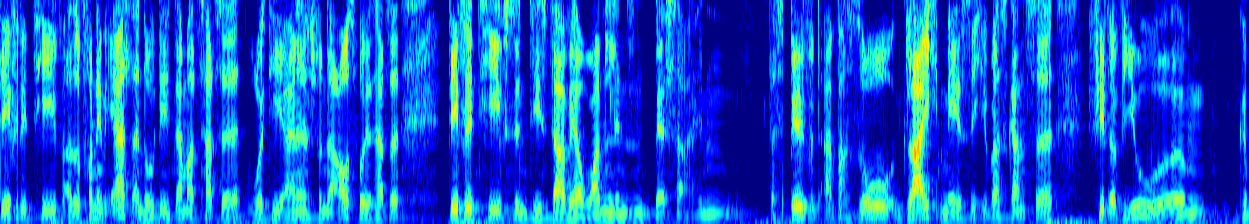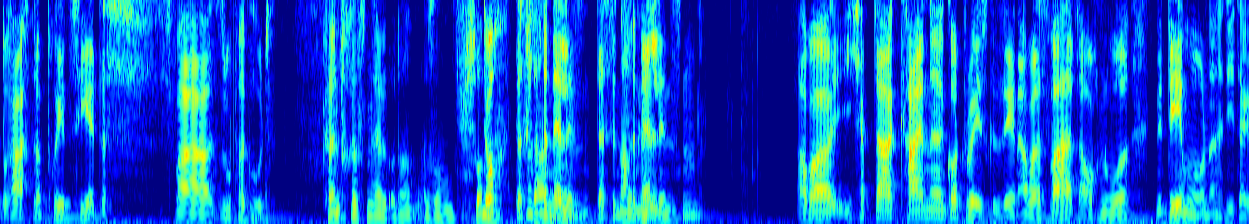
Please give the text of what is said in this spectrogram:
definitiv, also von dem Ersteindruck, den ich damals hatte, wo ich die eine Stunde ausprobiert hatte, definitiv sind die Stavia One-Linsen besser. In das Bild wird einfach so gleichmäßig über das ganze Field of View ähm, gebracht oder projiziert. Das, das, war super gut. Kein Fresnel, oder? Also schon Doch, das klar, sind Fresnel-Linsen. Das sind okay. Fresnel-Linsen. Aber ich habe da keine God Rays gesehen. Aber das war halt auch nur eine Demo, ne, die ich da äh,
